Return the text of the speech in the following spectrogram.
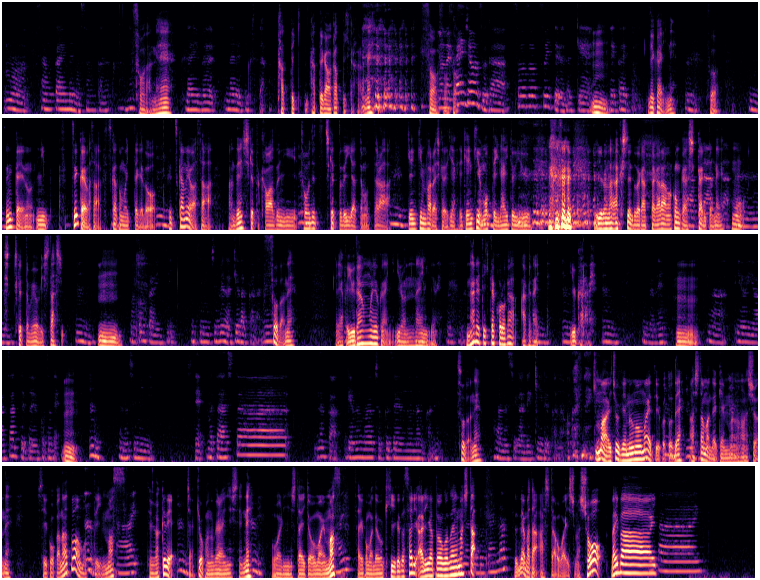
まあ3回目の参加だからね。そうだね。だいぶ慣れてきた。勝手き勝手が分かってきたからね。そうそうそう。まあ会場図が想像ついてるだけうん。でかいと思でかいね。うそう。うん。うん前回のに前回はさ2日とも行ったけど、うん。2日目はさあの電子チケット買わずにうん。当日チケットでいいやって思ったら、うん。現金払いしかできなくて現金を持っていないという、いろんなアクシデントとかあったから、まあ、今回はしっかりとねもううん。チケットも用意したし。うん。うん。まあ、今回 1, 日目だけだからね。そうだね。やっぱ油断は良くないね。いろんな意味でね。慣れてきた頃が危ないってうん。言うからね。うん。そうだね。うん。まあいよいよあさってということで。うん。うん。楽しみにしてまた明日なんかゲームマ直前のなんかねそうだね。お話ができるかな？わかんないけど。まあ一応ゲームも前ということで、うんうん。明日までゲームの話をね、していこうかなとは思っています、はーい、というわけで、うん。じゃあ今日はこのぐらいにしてね、うん。終わりにしたいと思います、はい。最後までお聞きくださりありがとうございました。それではまた明日お会いしましょう。バイバイ。バイバイ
